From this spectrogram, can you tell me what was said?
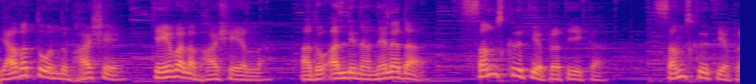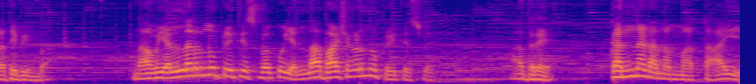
ಯಾವತ್ತೂ ಒಂದು ಭಾಷೆ ಕೇವಲ ಭಾಷೆಯಲ್ಲ, ಅದು ಅಲ್ಲಿನ ನೆಲದ ಸಂಸ್ಕೃತಿಯ ಪ್ರತೀಕ, ಸಂಸ್ಕೃತಿಯ ಪ್ರತಿಬಿಂಬ. ನಾವು ಎಲ್ಲರನ್ನೂ ಪ್ರೀತಿಸಬೇಕು, ಎಲ್ಲ ಭಾಷೆಗಳನ್ನು ಪ್ರೀತಿಸಬೇಕು. ಆದರೆ ಕನ್ನಡ ನಮ್ಮ ತಾಯಿ,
